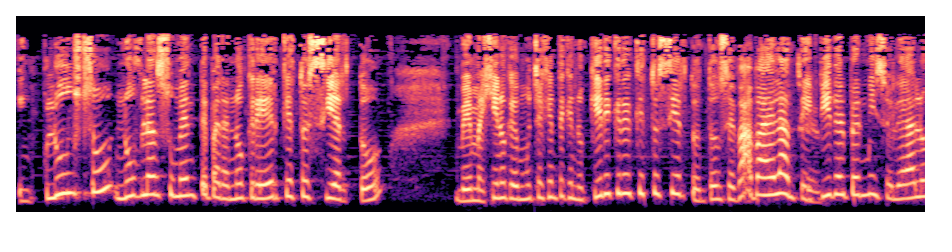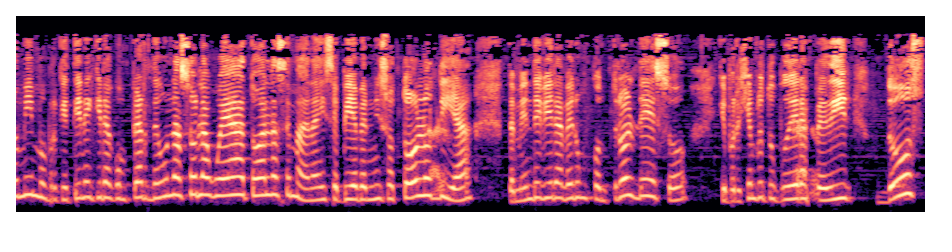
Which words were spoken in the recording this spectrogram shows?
incluso nublan su mente para no creer que esto es cierto. Me imagino que hay mucha gente que no quiere creer que esto es cierto, entonces va para adelante Sí. y pide el permiso y le da lo mismo porque tiene que ir a comprar de una sola weá todas las semanas y se pide permiso todos los días. También debiera haber un control de eso, que por ejemplo tú pudieras Claro. pedir dos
